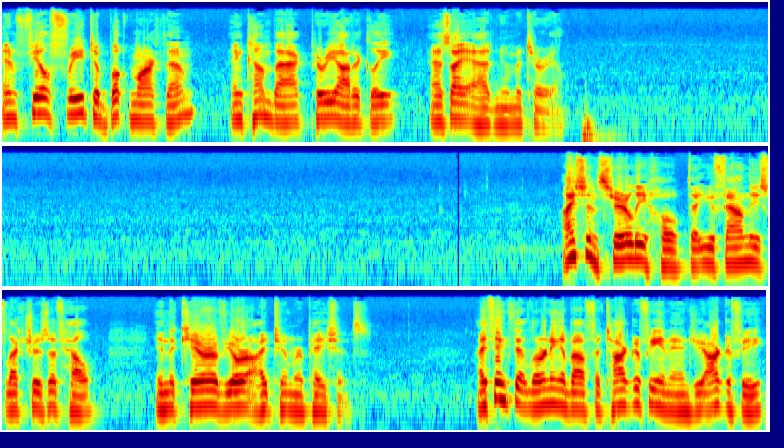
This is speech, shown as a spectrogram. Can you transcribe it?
And feel free to bookmark them and come back periodically as I add new material. I sincerely hope that you found these lectures of help in the care of your eye tumor patients. I think that learning about photography and angiography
